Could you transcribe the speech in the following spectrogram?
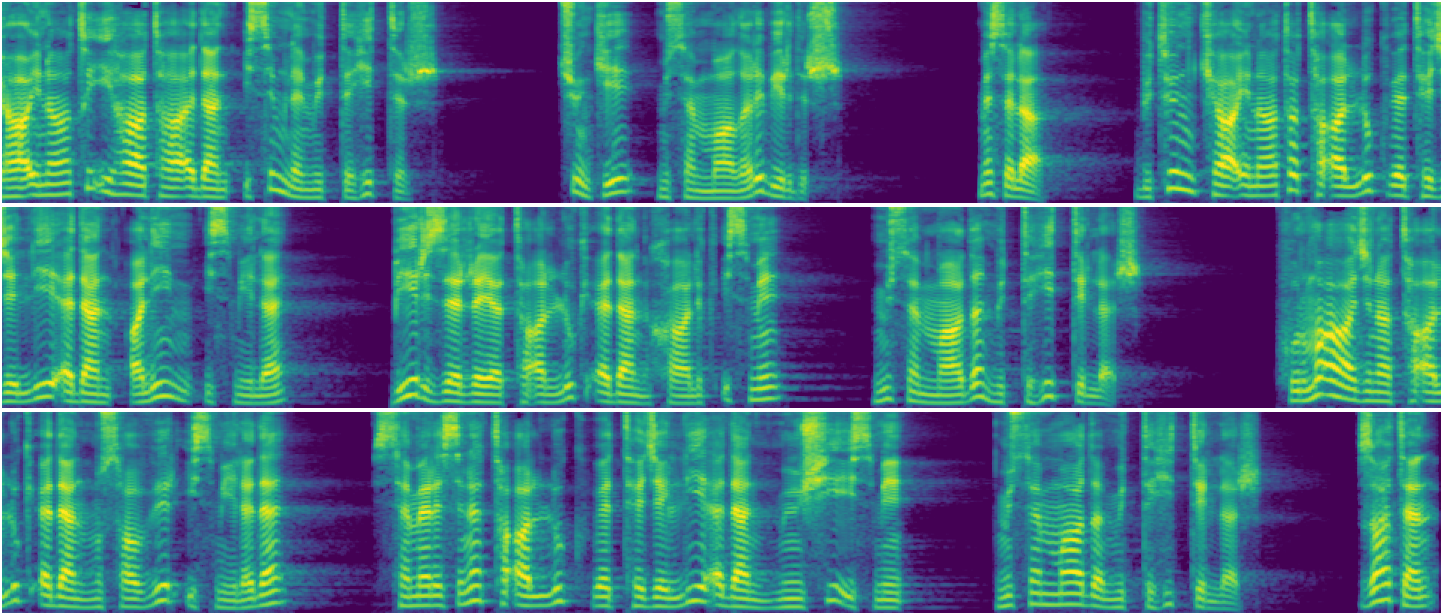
kainatı ihata eden isimle müttehittir. Çünkü müsemmaları birdir. Mesela bütün kainata taalluk ve tecelli eden Alim ismiyle bir zerreye taalluk eden Halik ismi müsemmada müttehittirler. Hurma ağacına taalluk eden Musavvir ismiyle de semeresine taalluk ve tecelli eden Münşi ismi müsemmada müttehittirler. Zaten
